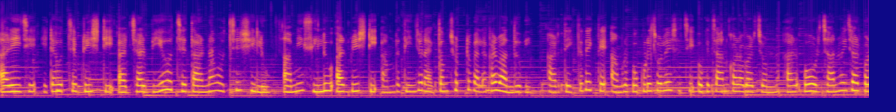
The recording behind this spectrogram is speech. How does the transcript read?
আর এই যে, এটা হচ্ছে বৃষ্টি আর যার বিয়ে হচ্ছে তার নাম হচ্ছে শিলু। আমি, শিলু আর বৃষ্টি আমরা তিনজন একদম ছোট্টবেলাকার বান্ধবী। আর দেখতে দেখতে আমরা পুকুরে চলে এসেছি ওকে চান করাবার জন্য। আর ওর চান হয়ে যাওয়ার পর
